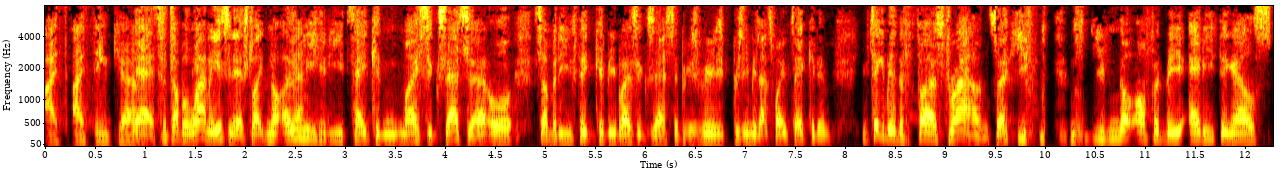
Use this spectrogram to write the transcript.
I, I think, um, yeah, it's a double whammy, isn't it? It's like not only yeah. have you taken my successor or somebody you think could be my successor, because really, presumably that's why you've taken him. You've taken me in the first round, so you've you've not offered me anything else.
